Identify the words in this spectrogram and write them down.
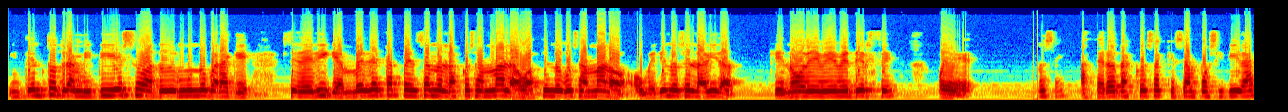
intento transmitir eso a todo el mundo para que se dedique, en vez de estar pensando en las cosas malas o haciendo cosas malas o metiéndose en la vida que no debe meterse, pues, no sé, hacer otras cosas que sean positivas,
